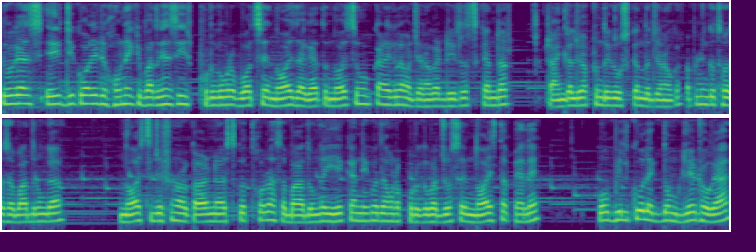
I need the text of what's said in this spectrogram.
तो गैस एच डी क्वालिटी होने के बाद गैस इस फ़ोटो के ऊपर बहुत से नॉइज़ आ गया तो नॉइज़ से मूव करने के लिए मैं जाना होगा डिटेल्स के अंदर। ट्राइंगल जो अपन देखिए उसके अंदर जाना होगा। अपने को थोड़ा सा बाद दूँगा। नॉइज़ सिलेक्शन और कलर नॉइज़ को थोड़ा सा बाद दूँगा। ये करने के बाद हमारा फ़ोटो के बाद जो से नॉइज़ था पहले, वो बिल्कुल एकदम डिलीट हो गया।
